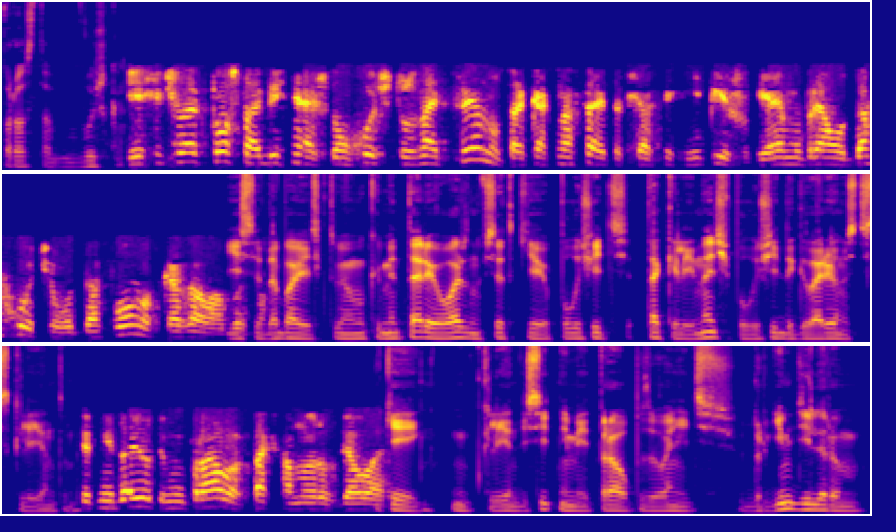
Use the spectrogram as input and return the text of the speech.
просто вышка. Если человек просто объясняет, что он хочет узнать цену, так как на сайтах сейчас их не пишут, я ему прям вот доходчиво, вот дословно сказал об Если этом. добавить к твоему комментарию, важно все-таки получить, так или иначе, получить договоренности с клиентом. Это не дает ему права так со мной разговаривать. Окей, клиент действительно имеет право позвонить другим дилерам,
